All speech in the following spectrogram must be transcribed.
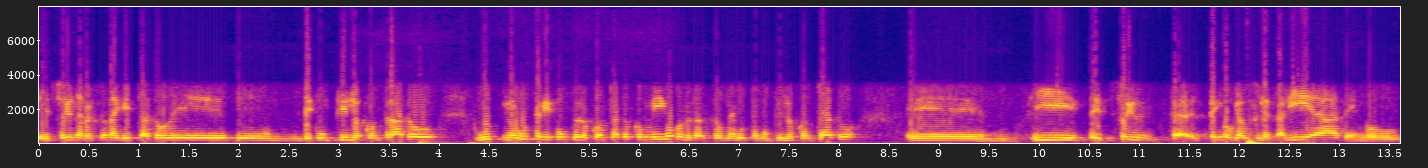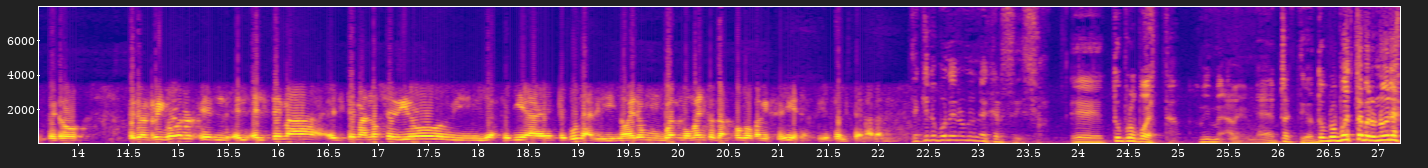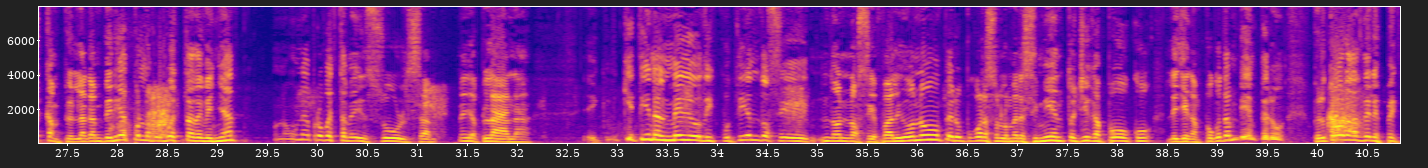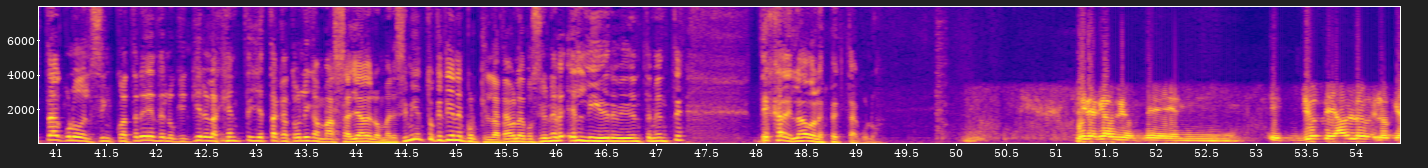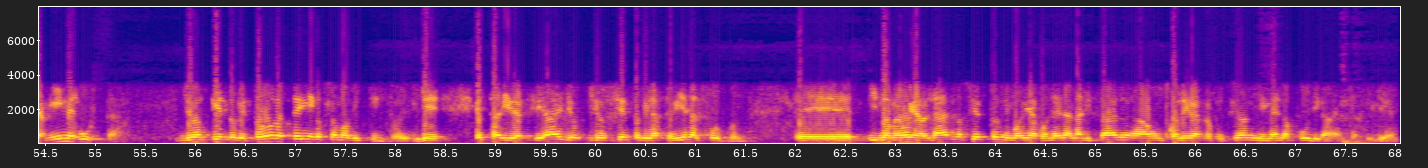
Eh, soy una persona que trato de, de, cumplir los contratos. Me gusta que cumplan los contratos conmigo, por lo tanto me gusta cumplir los contratos. Eh, y soy tengo cláusula de salida, tengo, pero pero en rigor el, el, tema el tema no se dio y ya sería especular y no era un buen momento tampoco para que se diera, así es el tema también. Te quiero poner un ejercicio. Eh, tu propuesta, a mí, me, a es atractiva. Tu propuesta, pero no eres campeón. ¿La cambiarías por la propuesta de Beñat? Una, una propuesta medio insulsa, media plana, eh, ¿Qué tiene al medio discutiendo si, no, no si es válido o no, pero cuáles son los merecimientos? Llega poco, le llegan poco también, pero, pero tú hablas del espectáculo, del 5 a 3, de lo que quiere la gente y esta católica, más allá de los merecimientos que tiene, porque en la tabla de posiciones es líder, evidentemente, deja de lado el espectáculo. Mira, Claudio, em, eh, yo te hablo de lo que a mí me gusta. Yo entiendo que todos los técnicos somos distintos y que esta diversidad yo, yo siento que le hace bien al fútbol. Eh, y no me voy a hablar, ¿no es cierto?, ni me voy a poner a analizar a un colega de profesión, ni menos públicamente. Así que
